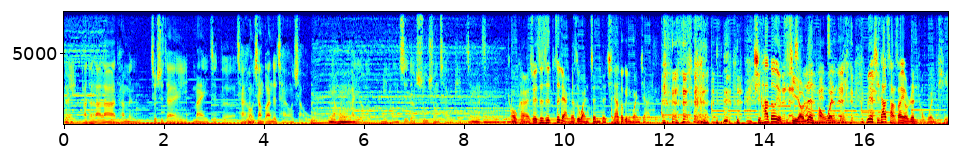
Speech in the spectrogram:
对，帕特拉拉他们就是在卖这个彩虹相关的彩虹小物，嗯然后哼还有女同志的束胸产品这嗯样子。嗯，OK，所以这是这两个是玩真的，其他都给你玩假的，其他都有自己有认同问题没有其他厂商有认同问题。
